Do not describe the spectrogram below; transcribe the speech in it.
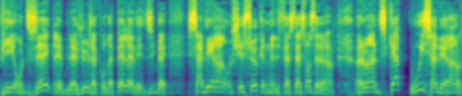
puis on disait que la, la juge de la Cour d'appel avait dit, ben, ça dérange. C'est sûr qu'une manifestation, ça dérange. Un handicap, oui, ça dérange.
